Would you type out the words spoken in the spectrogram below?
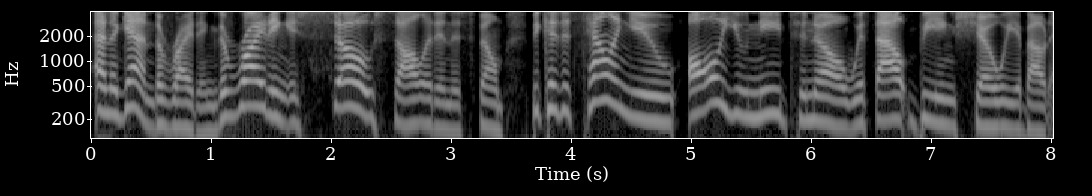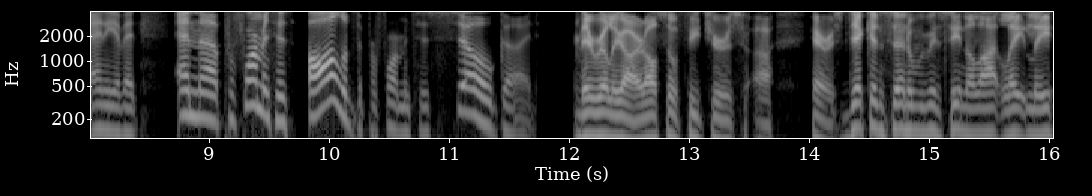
And again, the writing. The writing is so solid in this film because it's telling you all you need to know without being showy about any of it. And the performances, all of the performances, so good. They really are. It also features uh, Harris Dickinson, who we've been seeing a lot lately,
